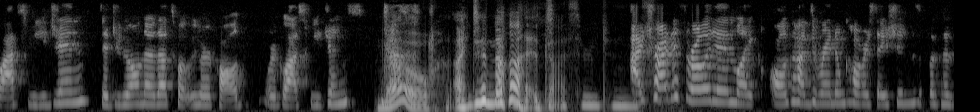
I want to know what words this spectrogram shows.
Glaswegian. Did you all know that's what we were called? We're Glaswegians. No, I did not. Goss region. I try to throw it in like all kinds of random conversations because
